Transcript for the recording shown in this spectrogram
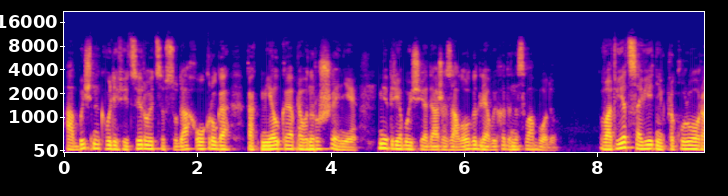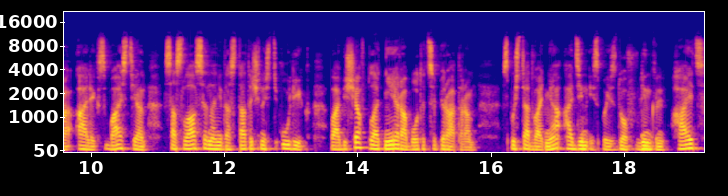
обычно квалифицируется в судах округа как мелкое правонарушение, не требующее даже залога для выхода на свободу. В ответ советник прокурора Алекс Бастиан сослался на недостаточность улик, пообещав плотнее работать с оператором. Спустя два дня один из поездов в Линкольн-Хайтс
